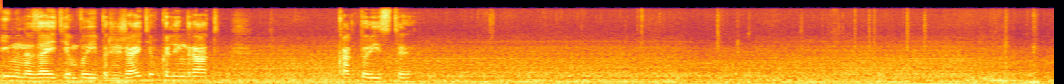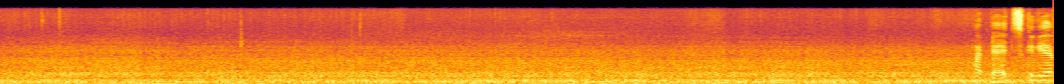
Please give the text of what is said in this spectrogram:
Именно за этим вы и приезжаете в Калининград, как туристы. Опять сквер.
